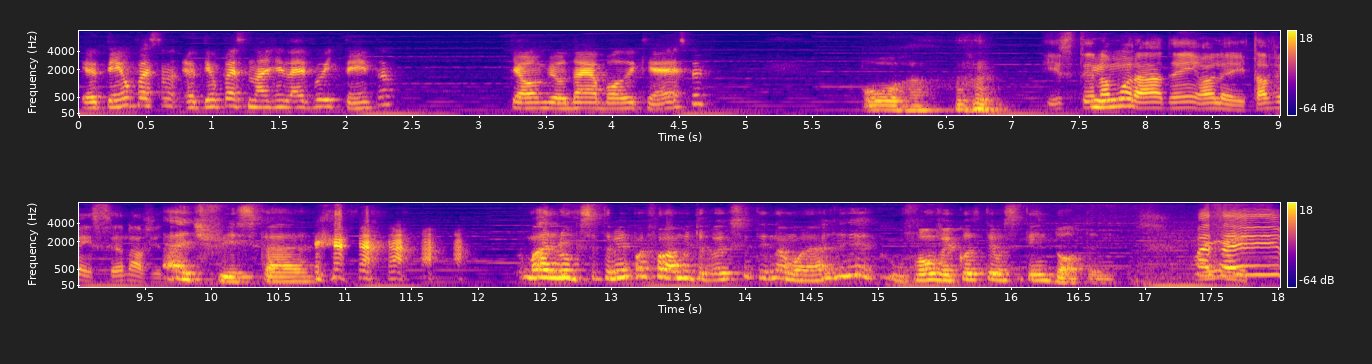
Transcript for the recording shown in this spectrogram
Eu tenho, eu tenho um personagem level 80, que é o meu Diabolic Esper. Porra. Isso tem e... namorado, hein? Olha aí, tá vencendo a vida. É difícil, cara. Mas, Luke, você também pode falar muita coisa que você tem namorado e vamos ver quanto tempo você tem Dota ali. Mas aí,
